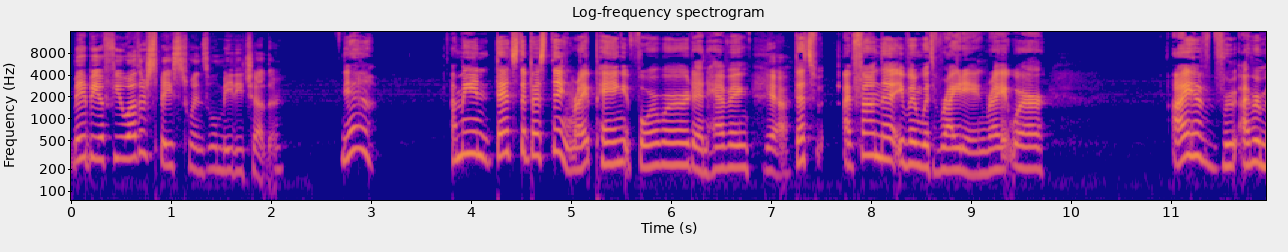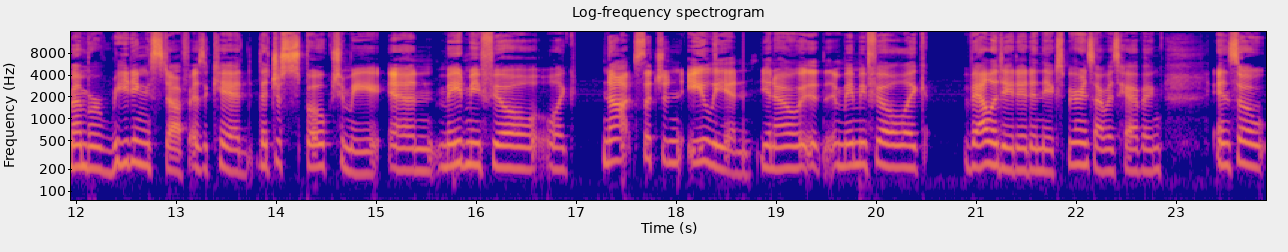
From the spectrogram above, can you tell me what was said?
Maybe a few other space twins will meet each other. yeah i mean that's the best thing right paying it forward and having Yeah. that's i found that even with writing right where i have i remember reading stuff as a kid that just spoke to me and made me feel like not such an alien you know it, it made me feel like validated in the experience i was having and so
